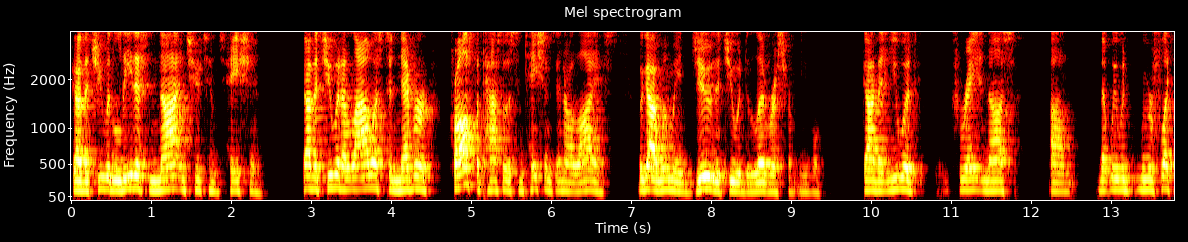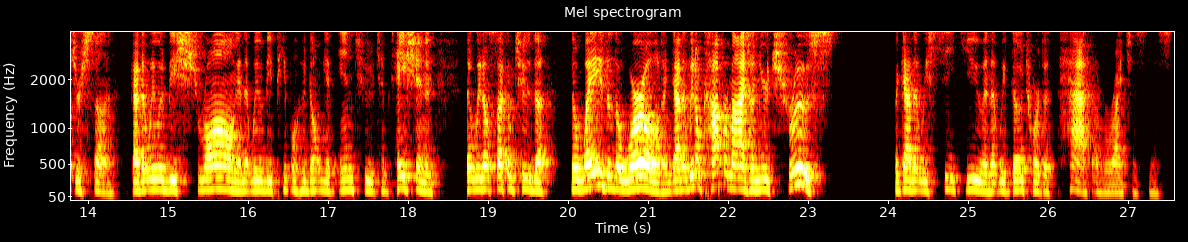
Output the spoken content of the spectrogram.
God, that you would lead us not into temptation, God, that you would allow us to never cross the path of those temptations in our lives. But God, when we do, that you would deliver us from evil. God, that you would create in us, um, that we would we reflect your Son. God, that we would be strong and that we would be people who don't give into temptation and that we don't succumb to the, the ways of the world. And God, that we don't compromise on your truths. But God, that we seek you and that we go towards a path of righteousness.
